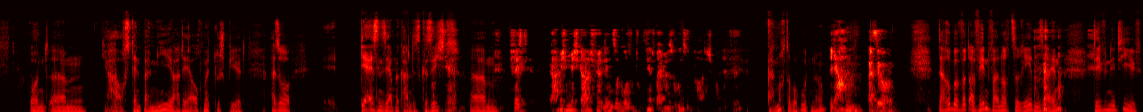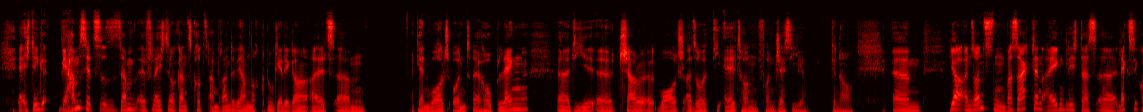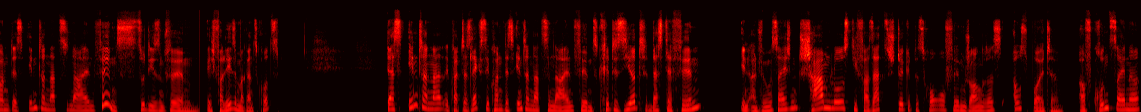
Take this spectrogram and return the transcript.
Und ähm, ja, auch Stand By Me hat er ja auch mitgespielt. Also äh, der ist ein sehr bekanntes Gesicht. Okay. Ähm, Vielleicht habe ich mich gar nicht für den so groß interessiert, weil er mir so unsympathisch war, der Film. Er macht aber gut, ne? Ja, also, Darüber wird auf jeden Fall noch zu reden sein. Definitiv. Ja, ich denke, wir haben es jetzt zusammen, äh, vielleicht noch ganz kurz am Rande, wir haben noch Clue Gallagher als ähm, Ken Walsh und äh, Hope Lang, äh, die äh, Cheryl Walsh, also die Eltern von Jesse. Genau. Ähm, ja, ansonsten, was sagt denn eigentlich das äh, Lexikon des internationalen Films zu diesem Film? Ich verlese mal ganz kurz. Das, Interna Quatsch, das Lexikon des internationalen Films kritisiert, dass der Film, in Anführungszeichen, schamlos die Versatzstücke des Horrorfilmgenres ausbeute. Aufgrund seiner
